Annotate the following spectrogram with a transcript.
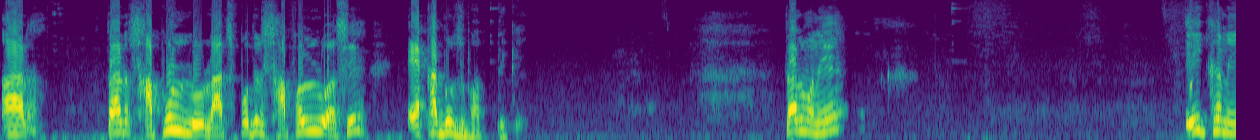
আর তার সাফল্য, রাজপদের সাফল্য আসে একাদশ ভাব থেকে। তার মানে এইখানে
